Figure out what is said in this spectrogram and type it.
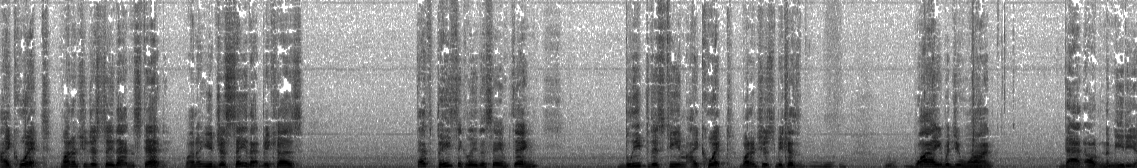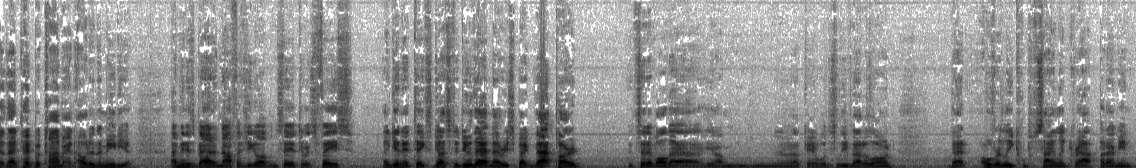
I quit? Why don't you just say that instead? Why don't you just say that? Because that's basically the same thing. Bleep this team, I quit. Why don't you just, because why would you want that out in the media, that type of comment out in the media? I mean, it's bad enough if you go up and say it to his face. Again, it takes guts to do that, and I respect that part instead of all that, you know, mm, okay, we'll just leave that alone. That overly silent crap. But I mean,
